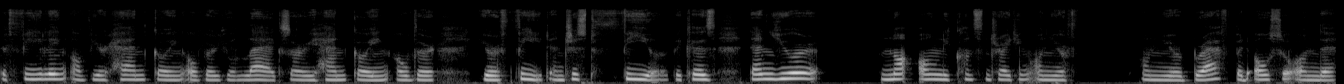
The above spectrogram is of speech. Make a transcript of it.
the feeling of your hand going over your legs or your hand going over your feet and just feel because then you're not only concentrating on your on your breath but also on the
